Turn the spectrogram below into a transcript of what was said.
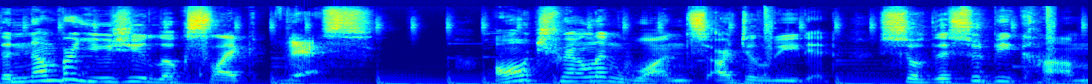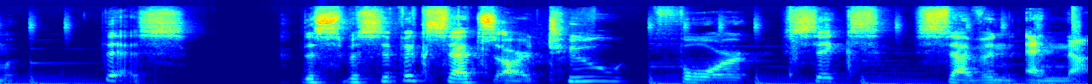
The number usually looks like this. All trailing ones are deleted, so this would become this. The specific sets are 2, 4, 6, 7, and 9.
